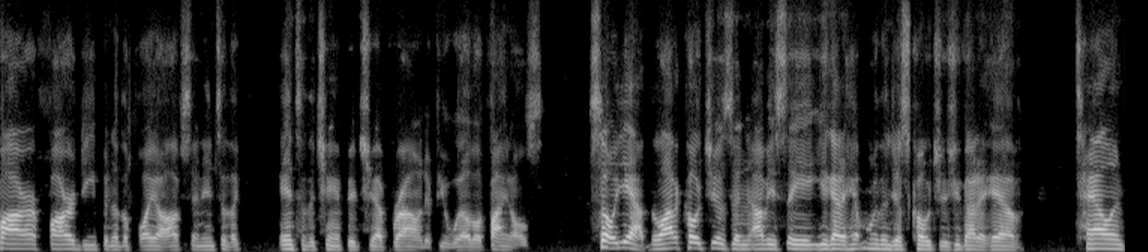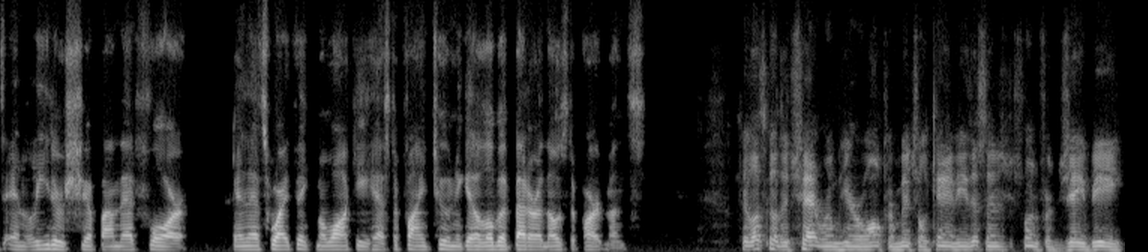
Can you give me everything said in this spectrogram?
far, far deep into the playoffs and into the into the championship round, if you will, the finals. So yeah, a lot of coaches, and obviously you got to have more than just coaches. You got to have talent and leadership on that floor, and that's where I think Milwaukee has to fine tune and get a little bit better in those departments. Okay, let's go to the chat room here. Walter Mitchell Candy. This is one for JB.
